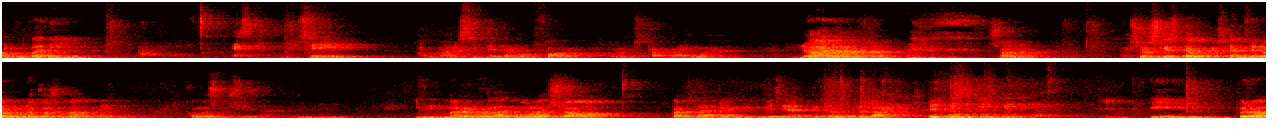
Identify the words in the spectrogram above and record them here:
algú va dir és que potser el mar s'hi peta molt fort, llavors cau l'aigua. I No, no, no, això no. Això és que esteu, estem fent alguna cosa malament, com a societat. I m'ha recordat molt això, per edat ja m'he imaginat que no, no tal. I, però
